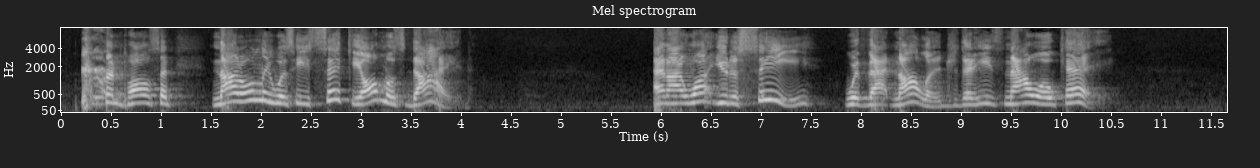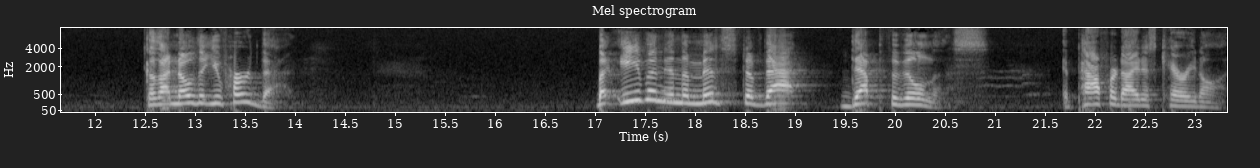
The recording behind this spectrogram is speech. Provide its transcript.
and Paul said, not only was he sick, he almost died. And I want you to see with that knowledge that he's now okay. Because I know that you've heard that. But even in the midst of that depth of illness, Epaphroditus carried on.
